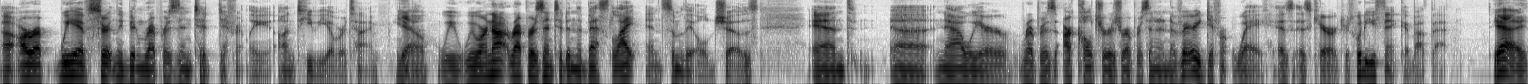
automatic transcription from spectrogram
uh, our rep- we have certainly been represented differently on TV over time. You Yeah. know, we we were not represented in the best light in some of the old shows, and uh, now we are represent our culture is represented in a very different way as as characters. What do you think about that? Yeah, I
